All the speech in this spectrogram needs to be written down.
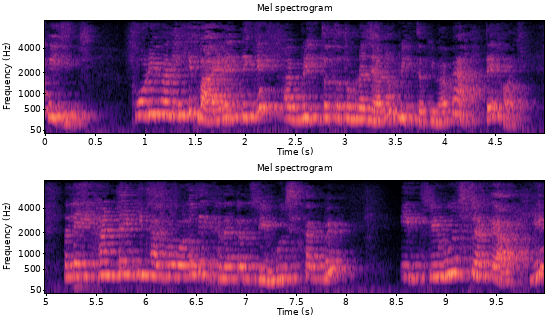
কি জিনিস? পরি মানে কি বাইরের দিকে? আর বৃত্ত তো তোমরা জানো, বৃত্ত কীভাবে আঁকতে হয়। তাহলে এখানটায় কি থাকবে বলো এখানে একটা ত্রিভুজ থাকবে। এই ত্রিভুজটাকে আঁকিয়ে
